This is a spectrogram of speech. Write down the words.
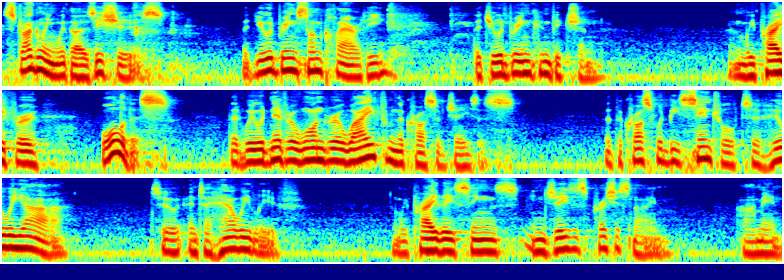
struggling with those issues, that you would bring some clarity, that you would bring conviction. And we pray for all of us that we would never wander away from the cross of Jesus, that the cross would be central to who we are to, and to how we live. And we pray these things in Jesus' precious name. Amen.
